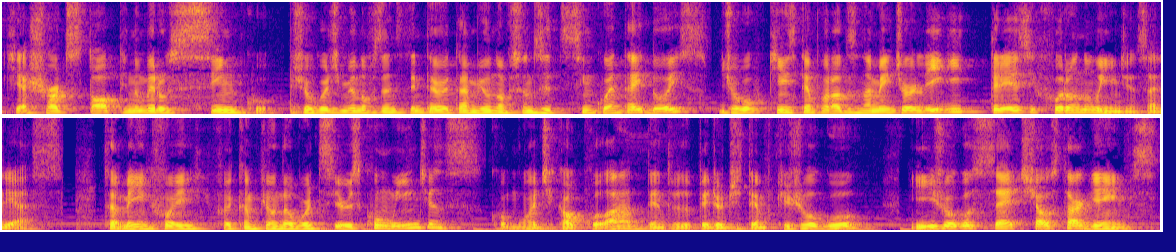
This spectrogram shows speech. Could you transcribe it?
que é shortstop número 5. Jogou de 1938 a 1952. Jogou 15 temporadas na Major League, 13 foram no Indians, aliás. Também foi, foi campeão da World Series com o Indians, como é de calcular, dentro do período de tempo que jogou. E jogou 7 All-Star Games.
